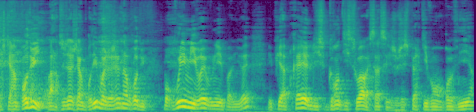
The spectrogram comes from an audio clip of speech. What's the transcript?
Acheté un produit. Voilà, si j'achète un produit, moi, j'achète un produit. Bon, vous voulez me livrer, vous ne pas me livrer. Et puis après, grande histoire, et ça, c'est, j'espère qu'ils vont en revenir,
